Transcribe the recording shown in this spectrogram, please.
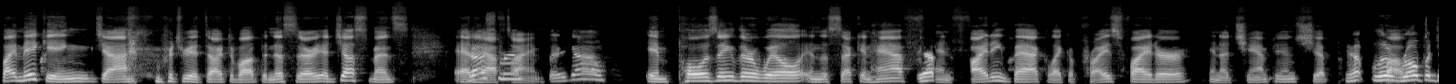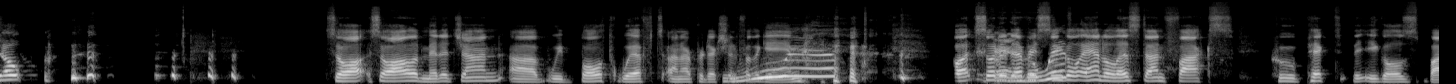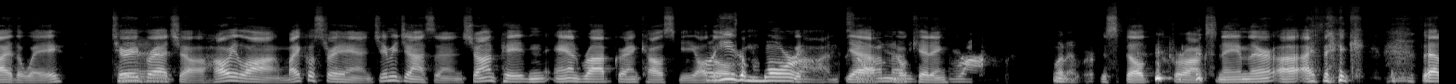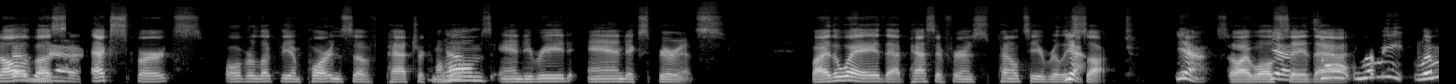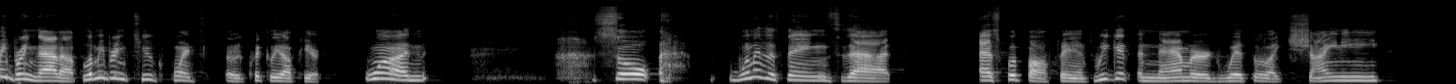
by making, John, which we had talked about, the necessary adjustments at Adjustment. halftime there you go. imposing their will in the second half Yep. and fighting back like a prize fighter in a championship. Yep. Little rope a dope. So, I'll- so I'll admit it, John. Uh, we both whiffed on our prediction for the game, but so did And every single analyst on Fox who picked the Eagles. By the way, Terry Yeah. Bradshaw, Howie Long, Michael Strahan, Jimmy Johnson, Sean Payton, and Rob Gronkowski. Oh, Although, he's a moron. so yeah, I'm no kidding. Rob. Whatever. misspelled Gronk's name there. Uh, I think that all of us matter. experts overlook the importance of Patrick Yep. Mahomes, Andy Reid, and experience. By the way, that pass interference penalty really Yeah. sucked. Yeah. So I will yeah. say that. So let me let me bring that up. Let me bring two points uh, quickly up here. One. So, one of the things that as football fans we get enamored with the like shiny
